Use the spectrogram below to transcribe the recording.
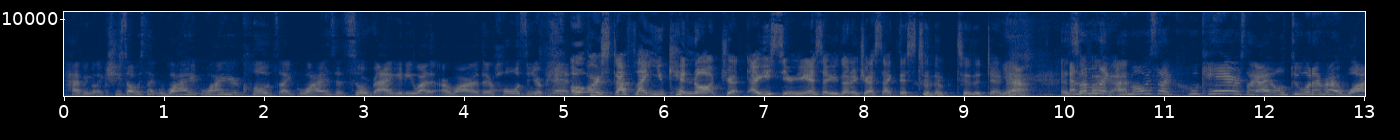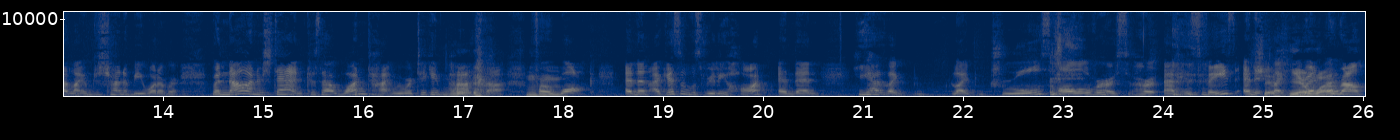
having like she's always like why why are your clothes like why is it so raggedy why or why are there holes in your pants oh, or stuff like you cannot dress. Are you serious? Are you gonna dress like this to the to the dinner? yeah and, and, stuff I'm like, like that. I'm always like who cares like I'll do whatever I want like I'm just trying to be whatever but now I understand because that one time we were taking pasta for a mm-hmm. walk and then I guess it was really hot and then he had like like drools all over her, her at his face and it Shit, like yeah, went what? around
